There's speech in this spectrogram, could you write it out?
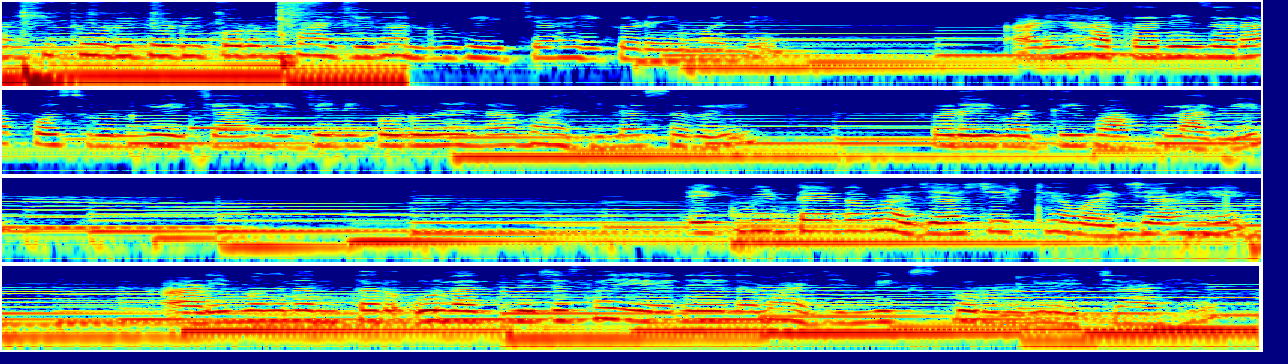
अशी थोडी थोडी करून भाजी घालून घ्यायची आहे कढईमध्ये. आणि हाताने जरा पसरून घ्यायची आहे जेणेकरून आहे ना भाजीला सगळी कढईमध्ये वाफ लागेल. एक मिनिट आहे ना भाजी अशीच ठेवायची आहे. आणि मग नंतर उलटण्याच्या साह्याने ना भाजी मिक्स करून घ्यायची आहे.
